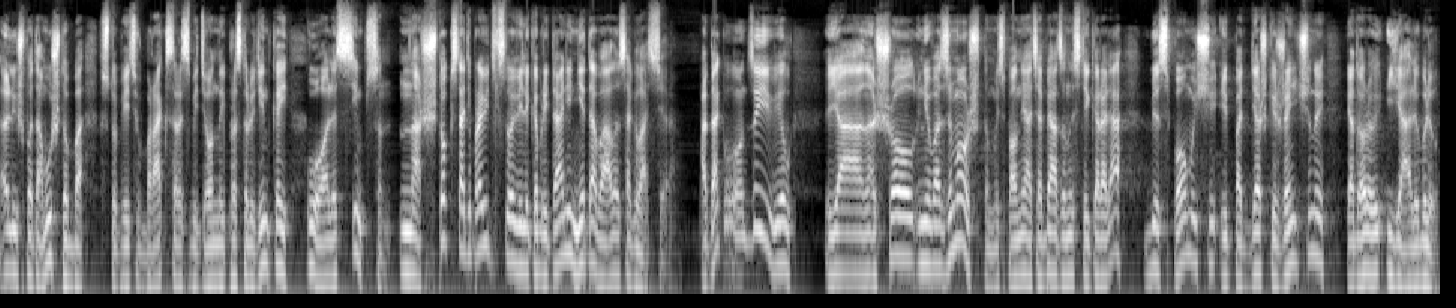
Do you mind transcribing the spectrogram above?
лишь потому, чтобы вступить в брак с разведенной простолюдинкой Уоллес Симпсон, на что, кстати, правительство Великобритании не давало согласия. Однако он заявил, «Я нашел невозможным исполнять обязанности короля без помощи и поддержки женщины, которую я люблю».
